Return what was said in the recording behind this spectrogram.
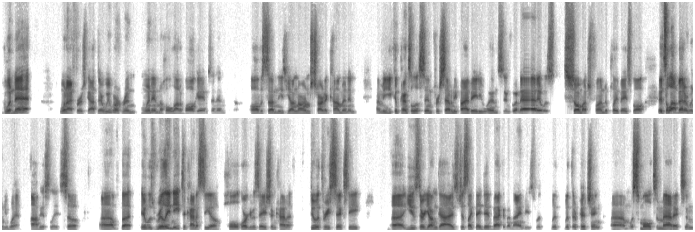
Gwinnett, when I first got there, we weren't win, winning a whole lot of ball games. And then all of a sudden, these young arms started coming. And I mean, you could pencil us in for 75, 80 wins in Gwinnett. It was so much fun to play baseball. It's a lot better when you win, obviously. So, um, but it was really neat to kind of see a whole organization kind of do a 360, uh, use their young guys just like they did back in the 90s with with with their pitching um, with Smoltz and Maddux and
